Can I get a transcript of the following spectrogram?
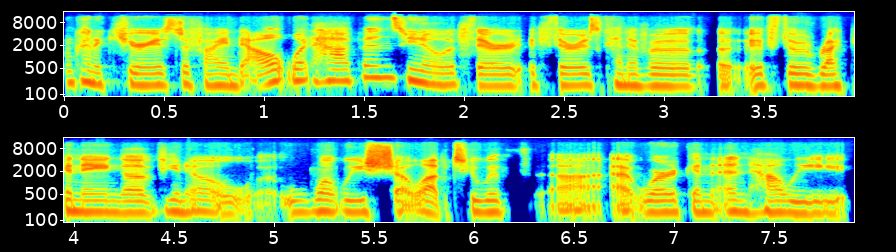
i'm kind of curious to find out what happens you know if there if there is kind of a if the reckoning of you know what we show up to with uh, at work and and how we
